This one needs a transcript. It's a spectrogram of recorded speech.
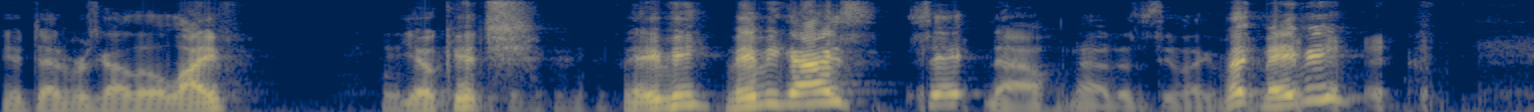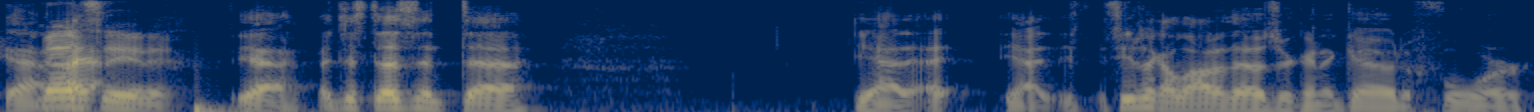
you know, Denver's got a little life. Jokic, maybe, maybe guys. Say no, no, it doesn't seem like it. But maybe. Yeah, Not I- seeing it. yeah, it just doesn't. Uh, yeah, I, yeah. It, it seems like a lot of those are going to go to four,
